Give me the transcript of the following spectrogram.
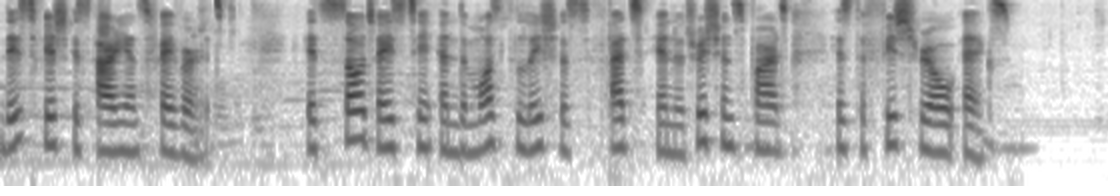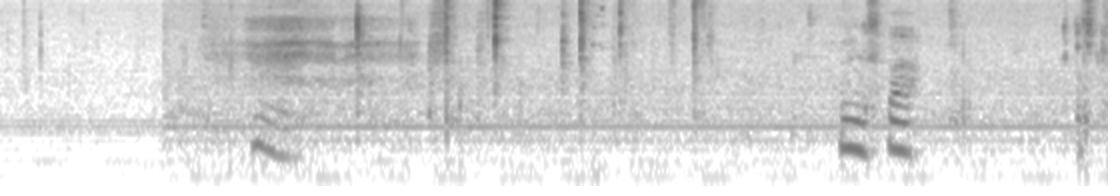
This fish is Aryan's favorite. It's so tasty and the most delicious fat and nutritious part is the fish raw eggs. Minus var. İşte.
